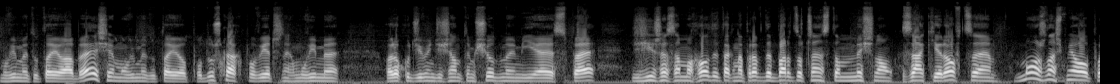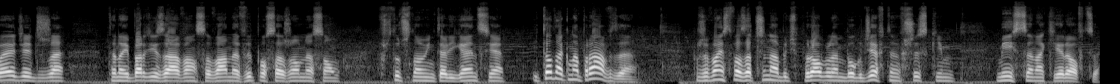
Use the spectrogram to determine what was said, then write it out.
Mówimy tutaj o ABS-ie, mówimy tutaj o poduszkach powietrznych, mówimy o roku 97 i ESP. Dzisiejsze samochody tak naprawdę bardzo często myślą za kierowcę. Można śmiało powiedzieć, że te najbardziej zaawansowane wyposażone są w sztuczną inteligencję i to tak naprawdę, proszę Państwa, zaczyna być problem, bo gdzie w tym wszystkim miejsce na kierowcę?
